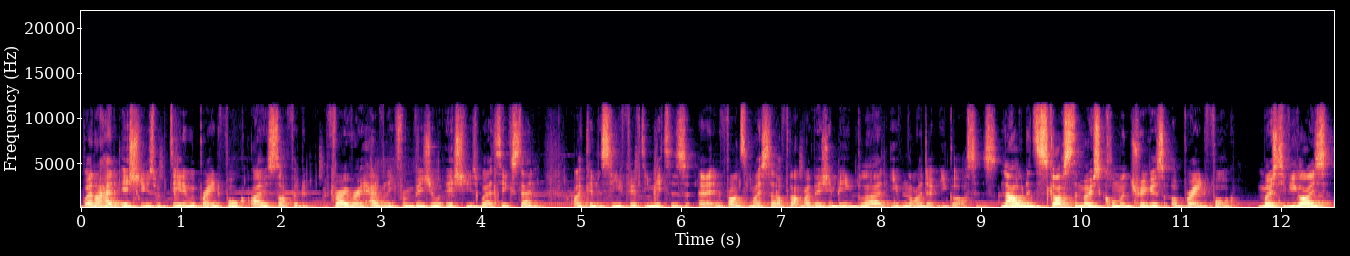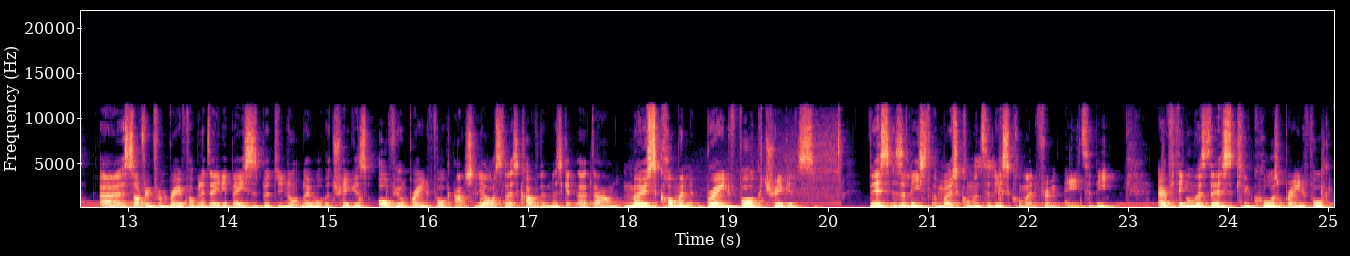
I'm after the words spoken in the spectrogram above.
When I had issues with dealing with brain fog, I suffered very, very heavily from visual issues where to the extent I couldn't see 50 meters uh, in front of myself without my vision being blurred, even though I don't need glasses. Now I'm gonna discuss the most common triggers of brain fog. Most of you guys uh, suffering from brain fog on a daily basis, but do not know what the triggers of your brain fog actually are. So let's cover them, let's get that down. Most common brain fog triggers. This is at least the most common to least common from A to B. Everything on this list can cause brain fog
